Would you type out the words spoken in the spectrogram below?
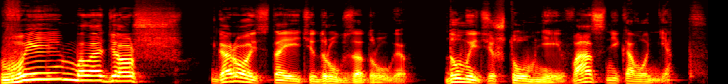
«Вы, молодежь, горой стоите друг за друга. Думаете, что умнее вас никого нет».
